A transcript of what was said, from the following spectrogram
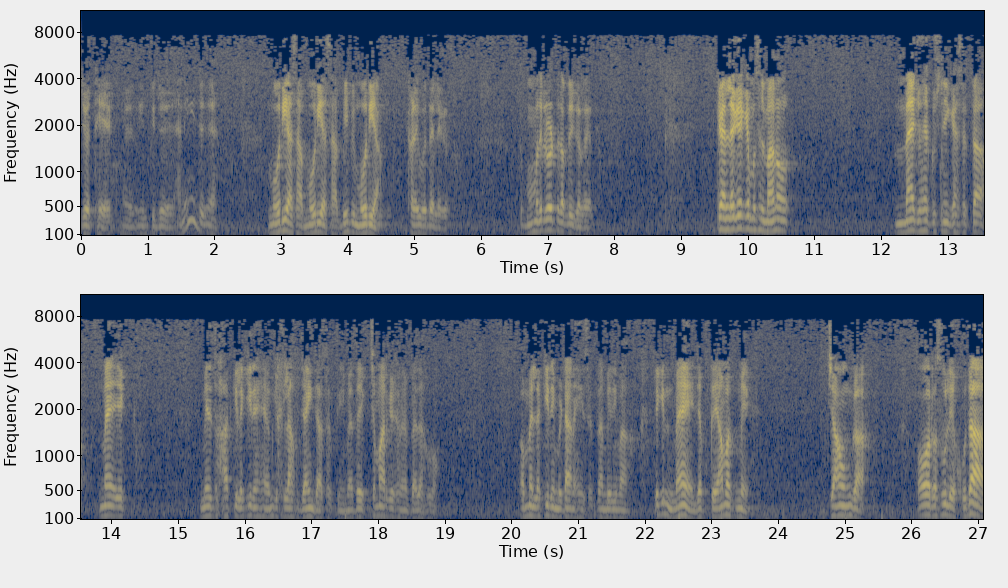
جو تھے، ان کی جو ہے نا موریا صاحب موریا صاحب، بی پی موریا، کھڑے ہوئے تھے لے کر۔ تو مری روڈ پہ تقریر کر رہے تھے۔ کہنے لگے کہ مسلمانوں، میں جو ہے کچھ نہیں کہہ سکتا، میں ایک میرے تو ہاتھ کی لکیریں ہیں، ان کے خلاف جائیں جا سکتی ہیں۔ میں تو ایک چمار کے گھر میں پیدا ہوا ہوں۔ اور میں لکیریں مٹا نہیں سکتا میری ماں۔ لیکن میں جب قیامت میں جاؤں گا اور رسول خدا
